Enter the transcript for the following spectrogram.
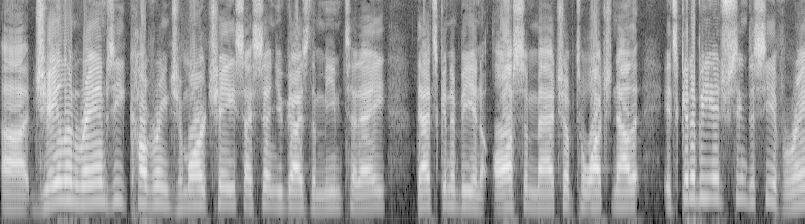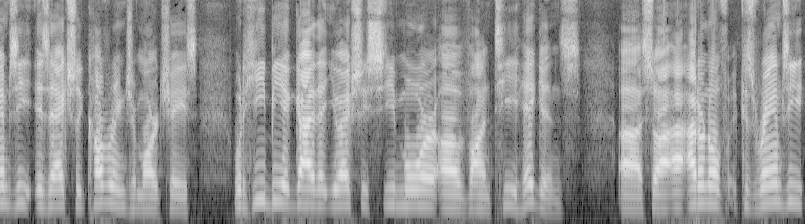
Uh, Jalen Ramsey covering Ja'Marr Chase. I sent you guys the meme today. That's going to be an awesome matchup to watch. Now that it's going to be interesting to see if Ramsey is actually covering Ja'Marr Chase. Would he be a guy that you actually see more of on Tee Higgins? Uh, so I, I don't know if because Ramsey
